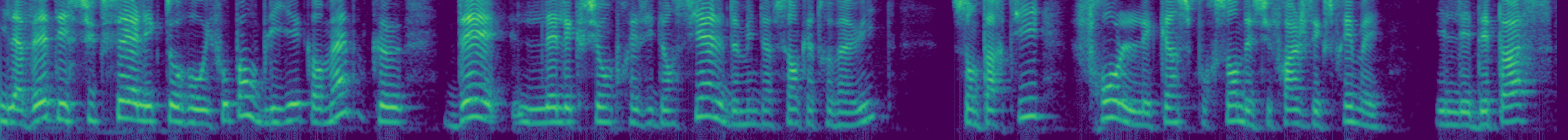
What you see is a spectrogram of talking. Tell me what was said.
il avait des succès électoraux. Il ne faut pas oublier quand même que dès l'élection présidentielle de 1988, son parti frôle les 15% des suffrages exprimés. Il les dépasse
